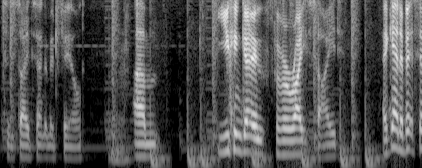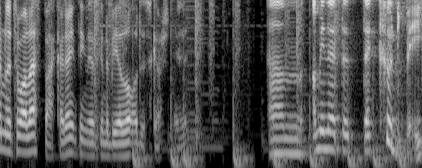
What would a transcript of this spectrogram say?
to decide centre midfield. Um, you can go for the right side. Again, a bit similar to our left back. I don't think there's going to be a lot of discussion here. Um, I mean, there, there, there could be.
